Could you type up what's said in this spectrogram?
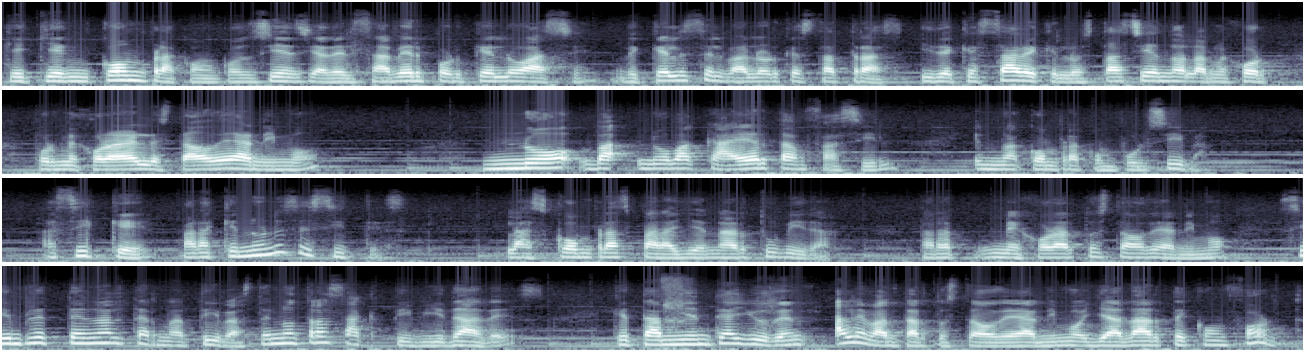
que quien compra con conciencia del saber por qué lo hace, de qué es el valor que está atrás y de que sabe que lo está haciendo a lo mejor por mejorar el estado de ánimo, no va, no va a caer tan fácil en una compra compulsiva. Así que, para que no necesites las compras para llenar tu vida, para mejorar tu estado de ánimo, siempre ten alternativas, ten otras actividades que también te ayuden a levantar tu estado de ánimo y a darte confort,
